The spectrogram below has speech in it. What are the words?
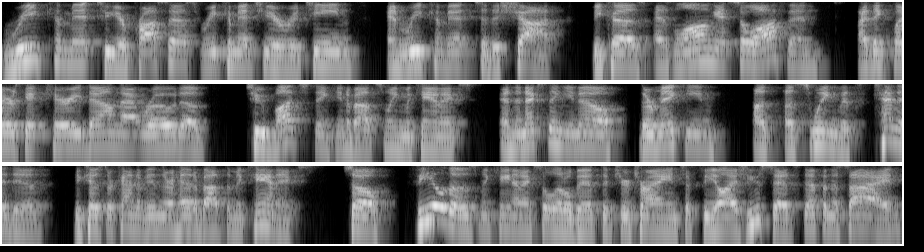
recommit to your process, recommit to your routine, and recommit to the shot. Because as long as so often, I think players get carried down that road of too much thinking about swing mechanics. And the next thing you know, they're making a, a swing that's tentative because they're kind of in their head about the mechanics. So feel those mechanics a little bit that you're trying to feel. As you said, stepping aside,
